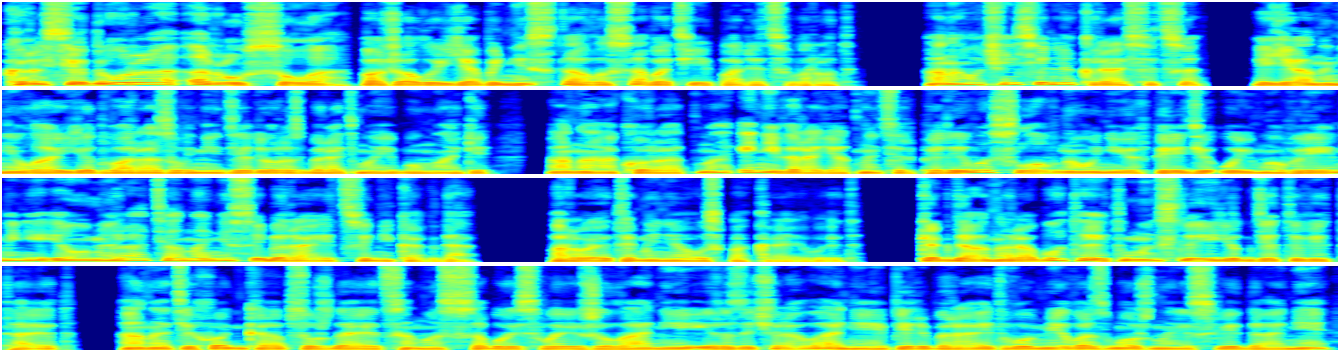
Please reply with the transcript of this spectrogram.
Красидура Руссула, пожалуй, я бы не стала совать ей палец в рот. Она очень сильно красится, я наняла ее два раза в неделю разбирать мои бумаги. Она аккуратна и невероятно терпелива, словно у нее впереди уйма времени, и умирать она не собирается никогда. Порой это меня успокаивает. Когда она работает, мысли ее где-то витают. Она тихонько обсуждает сама с собой свои желания и разочарования, перебирает в уме возможные свидания,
